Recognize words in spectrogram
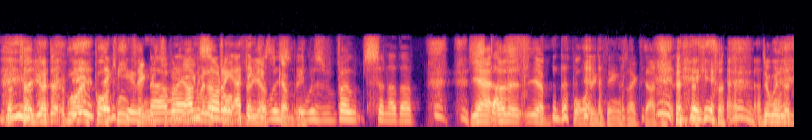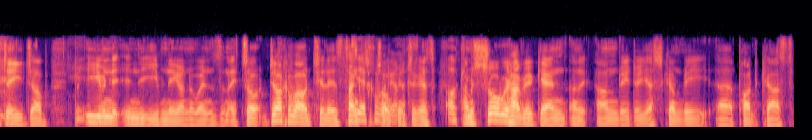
But uh, you had more important you. things. No, to do. I'm sorry. I think it was it was votes and other yeah, other, yeah, boring things like that. so, doing the day job, even in the evening on a Wednesday night. So, talk about you, Liz. Thanks for talking to us. Okay. I'm sure we'll have you again on, on Radio Yes Cymru uh, podcast.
